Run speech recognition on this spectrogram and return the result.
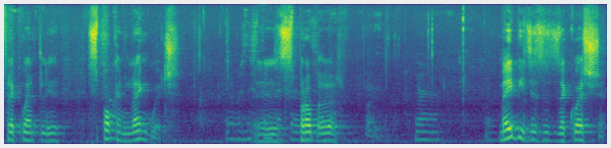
frequently spoken language is proper. Yeah. Maybe this is the question.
